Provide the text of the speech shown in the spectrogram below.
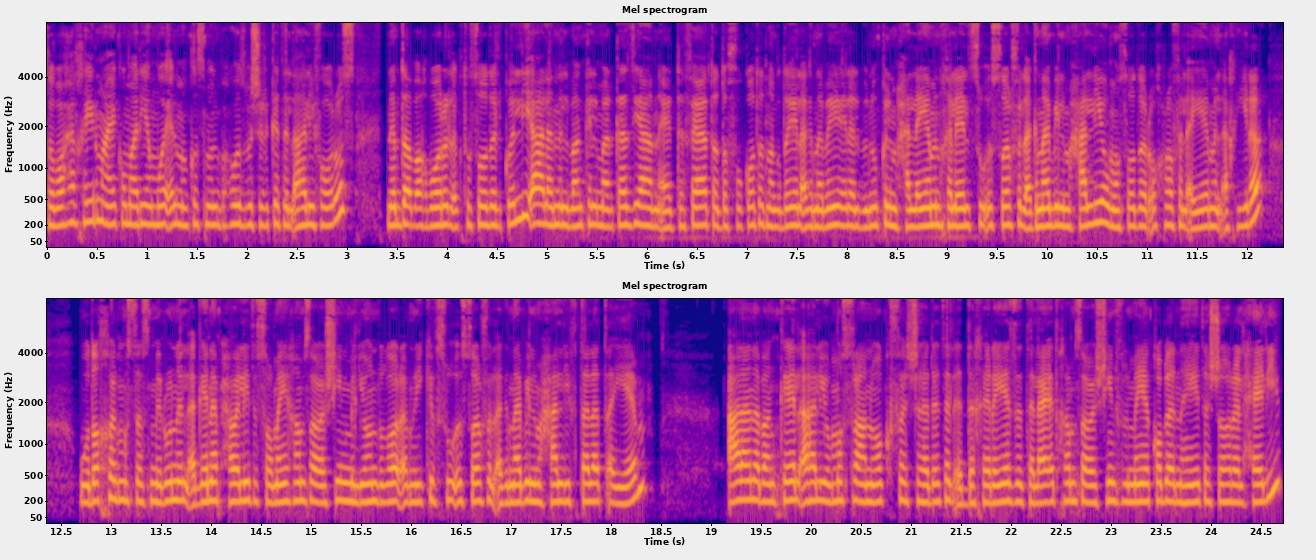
صباح الخير معاكم مريم وائل من قسم البحوث بشركة الأهلي فورس نبدأ بأخبار الاقتصاد الكلي. أعلن البنك المركزي عن ارتفاع التدفقات النقدية الأجنبية إلى البنوك المحلية من خلال سوق الصرف الأجنبي المحلي ومصادر أخرى في الأيام الأخيرة. وضخ المستثمرون الأجانب حوالي 925 مليون دولار أمريكي في سوق الصرف الأجنبي المحلي في ثلاث أيام. أعلن بنكي الأهلي ومصر عن وقف الشهادات الادخارية ذات العائد 25% قبل نهاية الشهر الحالي.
